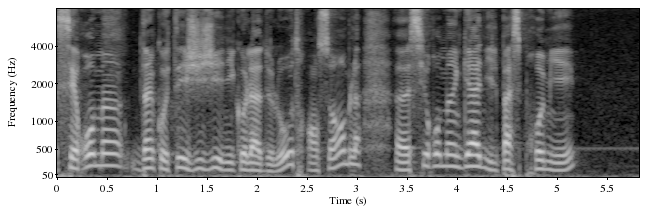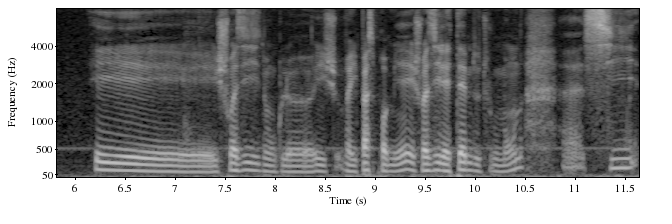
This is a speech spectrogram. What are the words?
c'est Romain d'un côté, Gigi et Nicolas de l'autre, ensemble. Euh, si Romain gagne, il passe premier. Et il choisit donc le, il, cho- enfin, il passe premier et choisit les thèmes de tout le monde. Euh, si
